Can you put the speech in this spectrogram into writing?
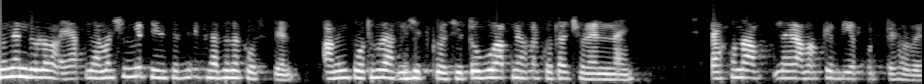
শুনেন দুলা ভাই আপনি আমার সঙ্গে তিন দিন খেলাধুলা করছেন। আমি প্রথমে নিষেধ করেছি তবুও আপনি আমার কথা শোনেন নাই। এখন আপনার আমাকে বিয়ে করতে হবে।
